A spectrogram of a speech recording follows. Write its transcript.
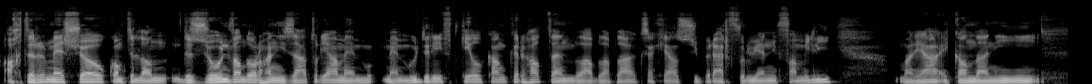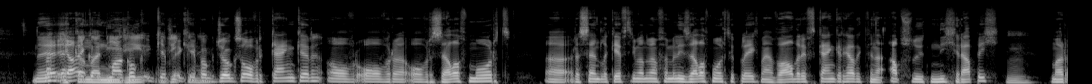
achter mijn show komt er dan de zoon van de organisator. Ja, mijn, mijn moeder heeft keelkanker gehad en bla bla bla. Ik zeg ja, super erg voor u en uw familie. Maar ja, ik kan dat niet. Nee, Maar ja, ik kan ik, dat niet maak ook, ik, heb, ik heb ook jokes over kanker, over, over, eh, over zelfmoord. Eh, recentelijk heeft er iemand in mijn familie zelfmoord gepleegd. Mijn vader heeft kanker gehad. Ik vind dat absoluut niet grappig. Hmm. Maar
